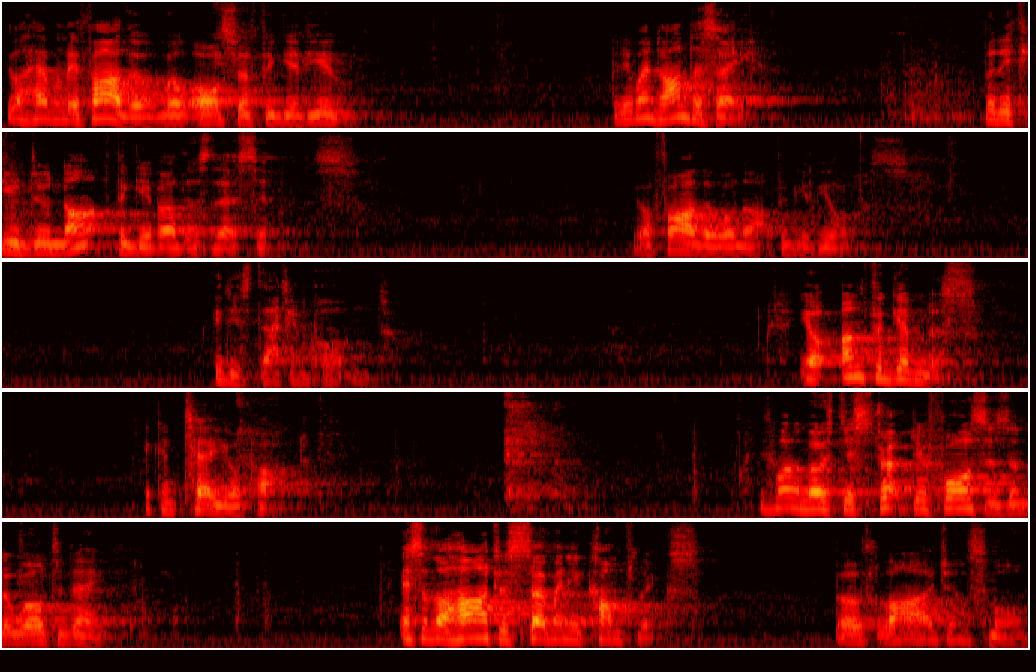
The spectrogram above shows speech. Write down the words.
your heavenly Father will also forgive you. But he went on to say, but if you do not forgive others their sins, your Father will not forgive yours. It is that important. You know, unforgiveness it can tear you apart. It's one of the most destructive forces in the world today. It's at the heart of so many conflicts, both large and small.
